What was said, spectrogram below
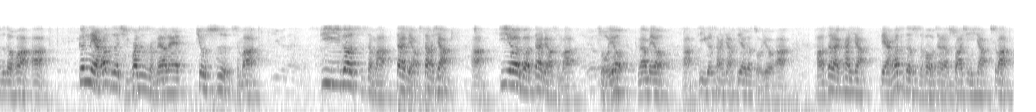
值的话啊，跟两个值的情况是什么样呢？就是什么？第一个是什么？代表上下啊，第二个代表什么？左右，明白没有？啊，第一个上下，第二个左右啊，好，再来看一下两个值的时候，再来刷新一下，是吧？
